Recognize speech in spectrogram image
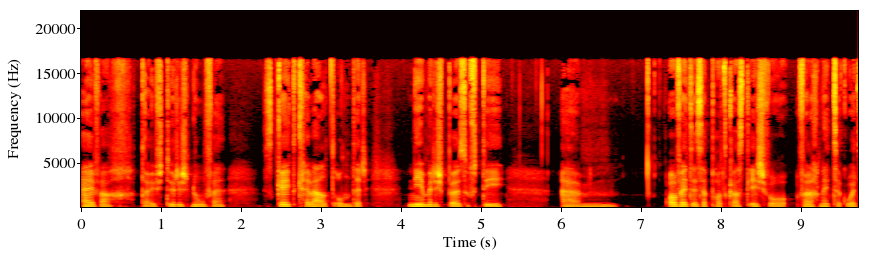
einfach tief durchschnaufen, es geht keine Welt unter, niemand ist böse auf dich, ähm, auch wenn das ein Podcast ist, der vielleicht nicht so gut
